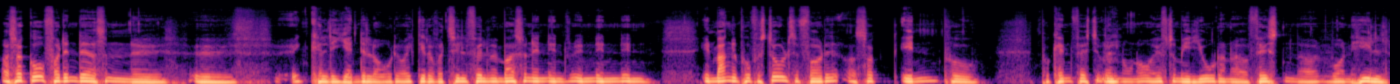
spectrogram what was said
Og så gå fra den der sådan, øh, øh, ikke kalde det jantelov, det var ikke det, der var tilfældet, men bare sådan en, en, en, en, en, en mangel på forståelse for det, og så inde på, på Cannes Festival mm. nogle år efter med Idioterne og Festen, og hvor en hel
